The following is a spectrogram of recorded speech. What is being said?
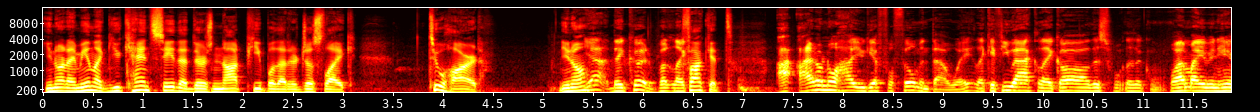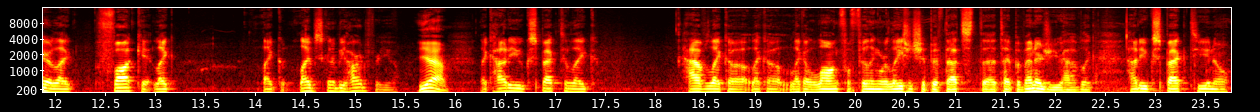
You know what I mean? Like you can't say that there's not people that are just like too hard. You know? Yeah, they could, but like, Fuck it. I, I don't know how you get fulfillment that way. Like, if you act like, oh, this, like, why am I even here? Like, fuck it. Like, like life's gonna be hard for you. Yeah. Like, how do you expect to like have like a like a like a long fulfilling relationship if that's the type of energy you have? Like, how do you expect to you know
